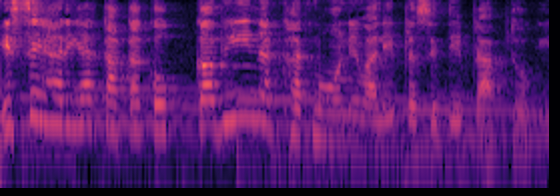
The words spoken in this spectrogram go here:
इससे हरिहर काका को कभी न खत्म होने वाली प्रसिद्धि प्राप्त होगी।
